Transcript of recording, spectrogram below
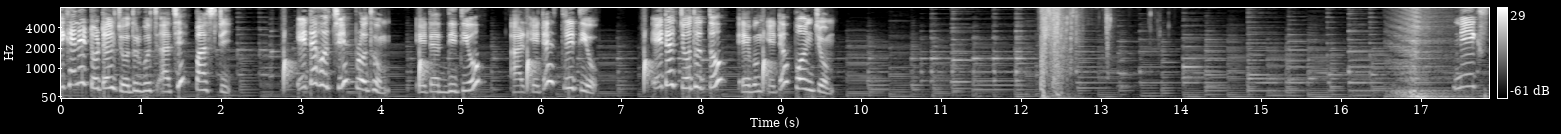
এখানে টোটাল চতুর্ভুজ আছে পাঁচটি। এটা হচ্ছে প্রথম, এটা দ্বিতীয়, আর এটা তৃতীয়। এটা চতুর্থ এবং এটা পঞ্চম। নেক্সট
